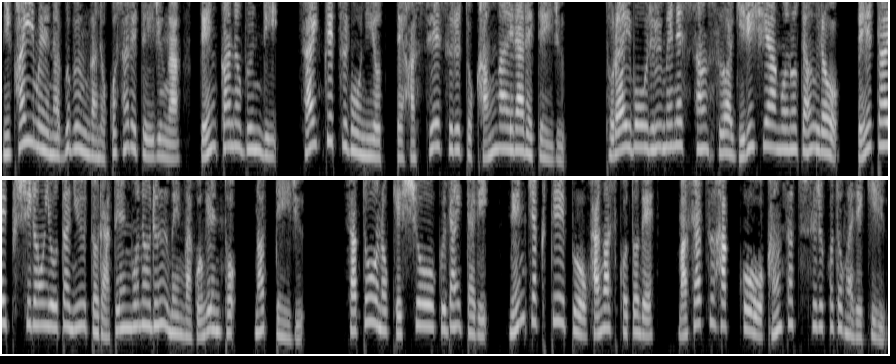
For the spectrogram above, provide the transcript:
未解明な部分が残されているが、電荷の分離、再結合によって発生すると考えられている。トライボールーメネッサンスはギリシア語のタウロー、ベータイプシロンヨタニュートラテン語のルーメンが語源となっている。砂糖の結晶を砕いたり、粘着テープを剥がすことで摩擦発酵を観察することができる。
